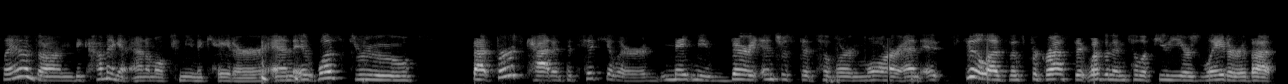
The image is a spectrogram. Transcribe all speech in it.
planned on becoming an animal communicator. and it was through that first cat in particular made me very interested to learn more. And it still, as this progressed, it wasn't until a few years later that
